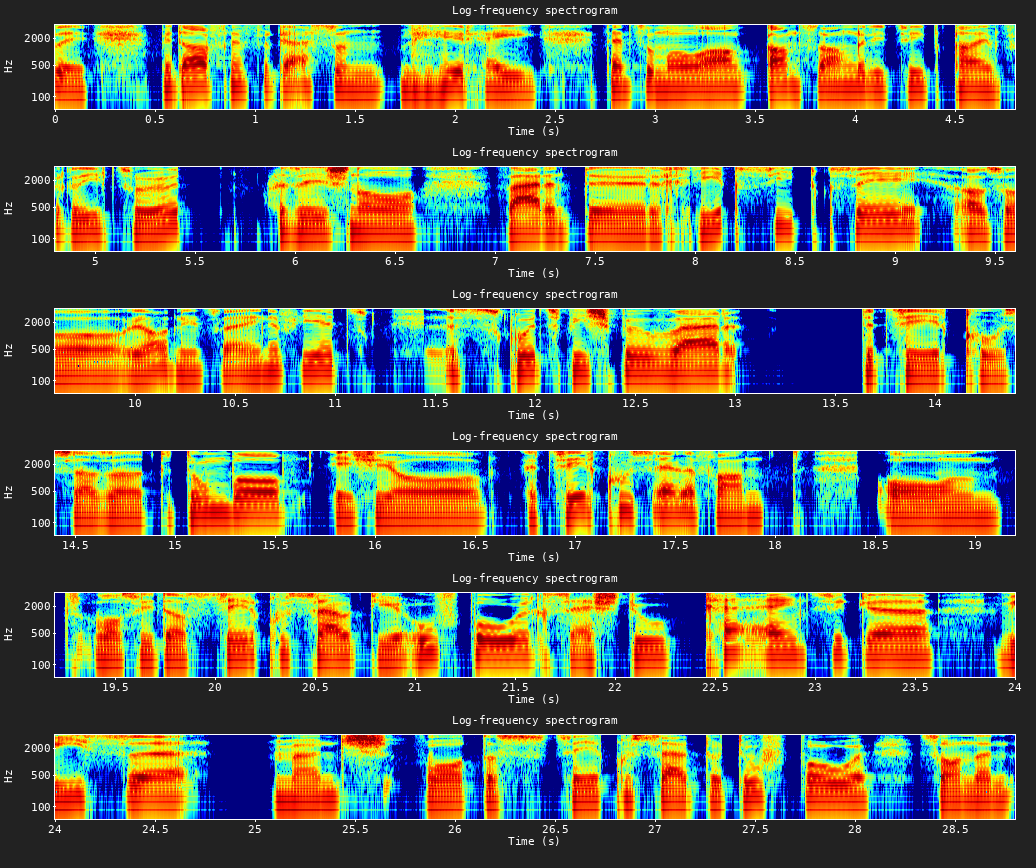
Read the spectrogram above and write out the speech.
Wir dürfen nicht vergessen, wir haben dann zumal eine ganz andere Zeit im Vergleich zu heute. Es war noch während der Kriegszeit, also ja, 1941. Ein gutes Beispiel wäre der Zirkus. Also der Dumbo ist ja ein Zirkuselefant und was sie das Zirkuszelt aufbauen, siehst du keinen einzigen weißen Mensch, der das Zirkuszelt aufbauen sondern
